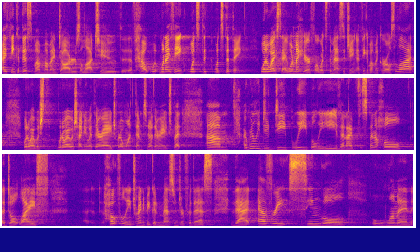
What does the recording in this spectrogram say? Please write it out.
I think of this, my, my daughters a lot too, of how, when I think, what's the, what's the thing? What do I say? What am I here for? What's the messaging? I think about my girls a lot. What do I wish? What do I wish I knew at their age? What do I want them to know their age? But um, I really do deeply believe, and I've spent a whole adult life uh, hopefully trying to be a good messenger for this, that every single woman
